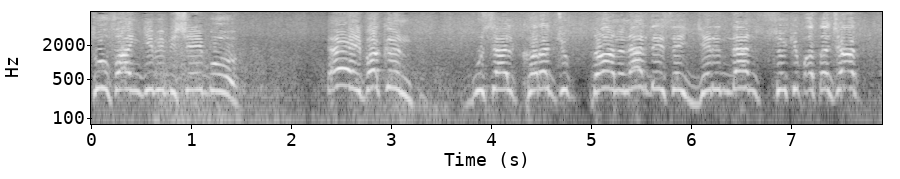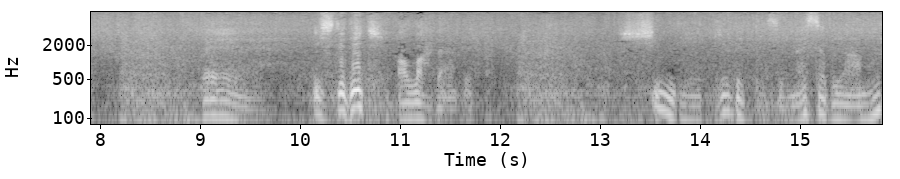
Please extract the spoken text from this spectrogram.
Tufan gibi bir şey bu. Hey bakın. Bu sel Karacuk Dağı'nı neredeyse yerinden söküp atacak. Ee, istedik Allah verdi. Şimdi bir de kesilmezse bu yağmur.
